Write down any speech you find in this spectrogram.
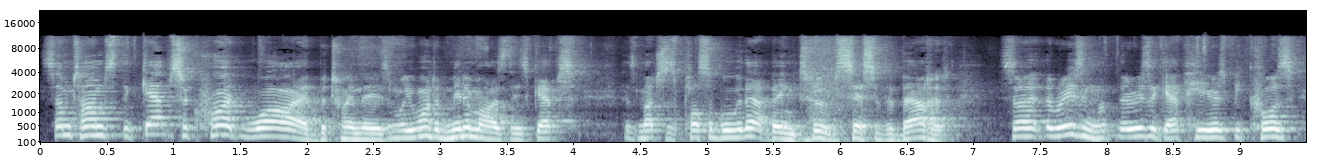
Sometimes the gaps are quite wide between these and we want to minimize these gaps as much as possible without being too obsessive about it. So the reason there is a gap here is because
